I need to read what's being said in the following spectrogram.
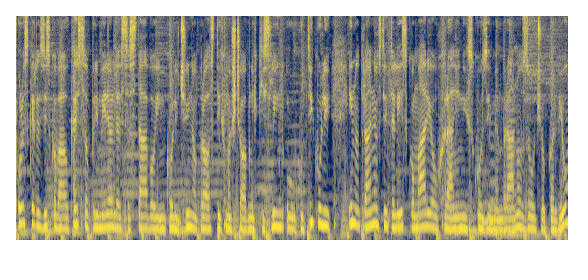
Polske raziskovalke so primerjale sestavo in količino prostih maščobnih kislin v kutikuli in notranjosti teles komarjev, hranjenih skozi membrano z očjo krvjo,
